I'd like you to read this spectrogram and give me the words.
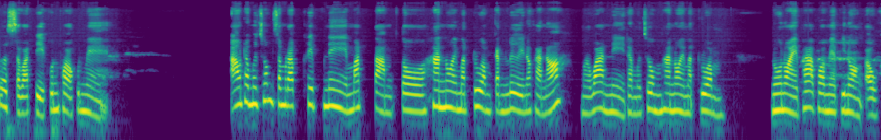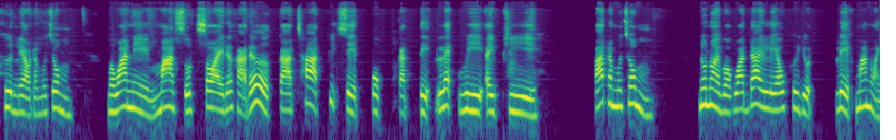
อสวัสดีคุณพ่อคุณแม่ เอาท่านผู้ชมสำหรับคลิปนี้มัดตามโตอฮานอยมัดรวมกันเลยเนาะค่ะเนาะเมื่อวานนี้ท่านผู้ชมฮานอยมัดรวมหนูหน่อยผ้าพ่อแม่พี่น้องเอาขึ้นแล้วท่านผู้ชมเมื่อวานนี้มาดสุดซอยเด้อค่ะ เด้อกาชาติพิเศษปก ติและ VIP ป้าท่านผู้ชมหนูหน่อยบอกว่าได้แล้วคือหยุดเลขมาหน่อย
